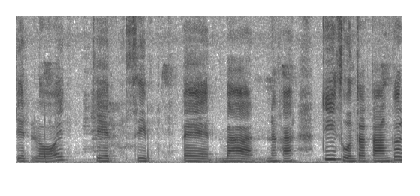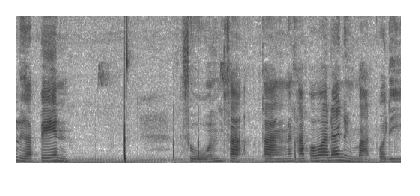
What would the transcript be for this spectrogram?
นึ่งพันเจ็ดร้อยเจ็ดสิบแปดบาทนะคะ ที่ศูนย์สตางค์ก็เหลือเป็นศูนย์สตางค์นะคะ เพราะว่าได้หนึ่งบาทพอดี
